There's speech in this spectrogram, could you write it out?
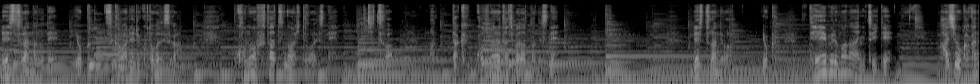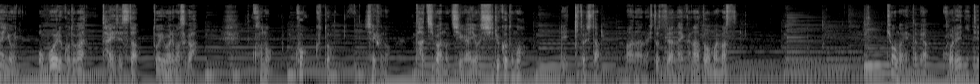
レストランなどでよく使われる言葉ですがこの2つの人はですね実は全く異なる立場だったんですね。レストランではよくテーブルマナーについて恥をかかないように覚えることが大切だと言われますがこのコックとシェフの立場の違いを知ることもれっきとしたマナーの一つではないかなと思います。今日のエンタメはこれにて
